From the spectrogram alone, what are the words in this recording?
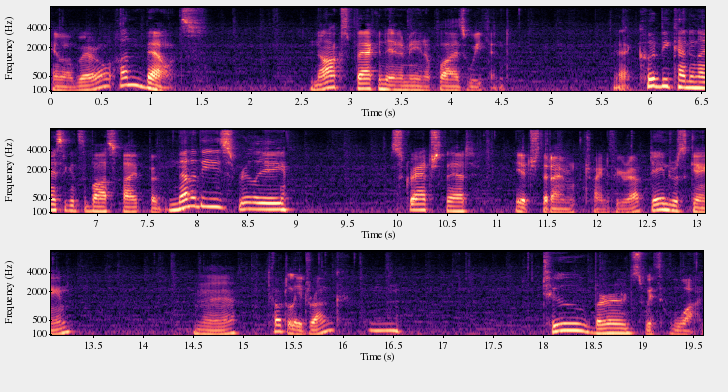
Ammo barrel, unbalance. Knocks back an enemy and applies weakened. That could be kind of nice against the boss fight, but none of these really scratch that itch that I'm trying to figure out. Dangerous game. Nah. Totally drunk. Mm. Two birds with one.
